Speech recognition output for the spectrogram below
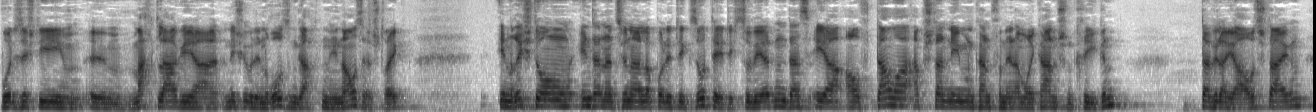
wo sich die äh, Machtlage ja nicht über den Rosengarten hinaus erstreckt, in Richtung internationaler Politik so tätig zu werden, dass er auf Dauer Abstand nehmen kann von den amerikanischen Kriegen. Da will er ja aussteigen.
